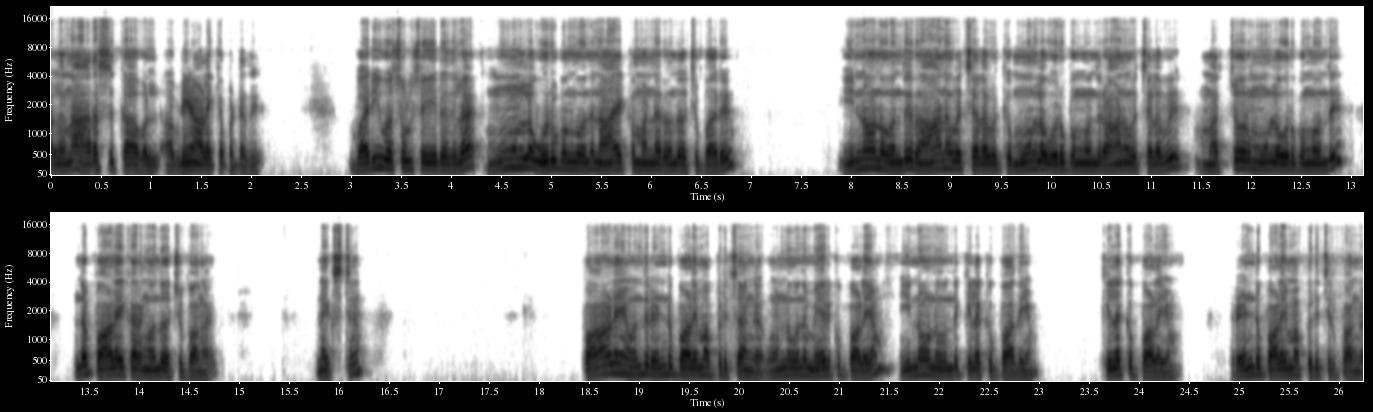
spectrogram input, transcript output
அல்லனா அரசு காவல் அப்படின்னு அழைக்கப்பட்டது. வரி வசூல் செய்கிறதுல மூணில் ஒரு பங்கு வந்து நாயக்க மன்னர் வந்து வச்சுப்பாரு. இன்னொன்று வந்து இராணுவ செலவுக்கு மூணில் ஒரு பங்கு வந்து இராணுவ செலவு மற்றொரு மூணில் ஒரு பங்கு வந்து இந்த பாளையக்காரங்க வந்து வச்சுப்பாங்க. நெக்ஸ்ட்டு பாளையம் வந்து ரெண்டு பாளையமாக பிரித்தாங்க ஒன்று வந்து மேற்கு பாளையம் இன்னொன்று வந்து கிழக்கு பாளையம் கிழக்கு பாளையம். ரெண்டு பாளையமாக பிரிச்சிருப்பாங்க.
